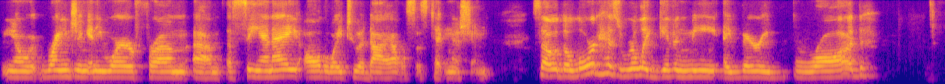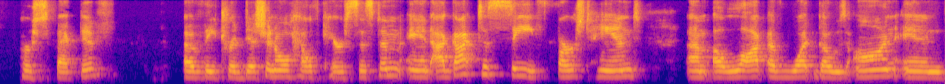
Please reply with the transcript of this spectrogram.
you know ranging anywhere from um, a CNA all the way to a dialysis technician. So the Lord has really given me a very broad perspective of the traditional healthcare system, and I got to see firsthand um, a lot of what goes on and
